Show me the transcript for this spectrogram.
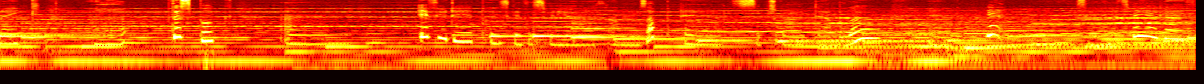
make uh, this book. Um, if you did, please give this video a thumbs up and subscribe down below. And yeah, see you in the next video, guys.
